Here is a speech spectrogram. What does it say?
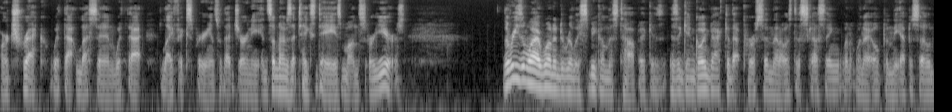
our trek with that lesson with that life experience with that journey and sometimes that takes days months or years the reason why I wanted to really speak on this topic is, is again going back to that person that I was discussing when, when I opened the episode.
